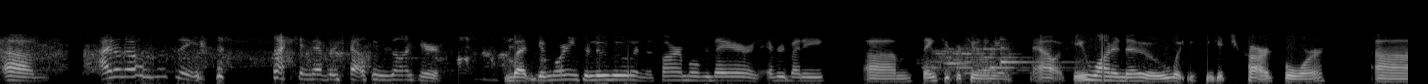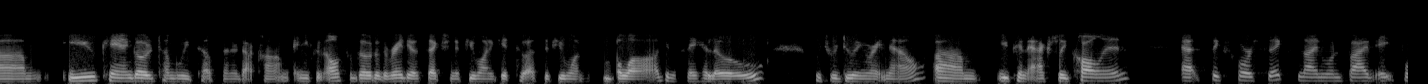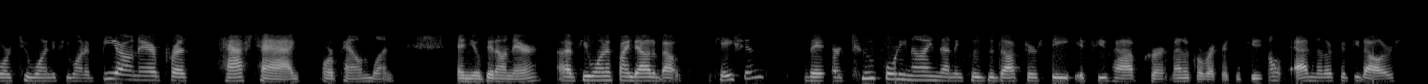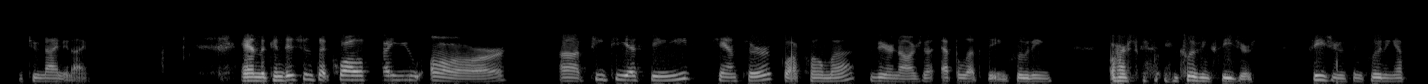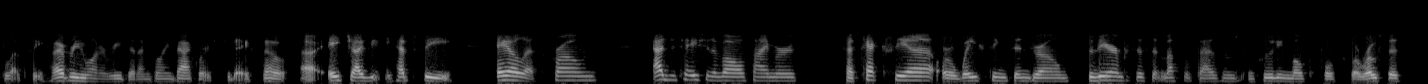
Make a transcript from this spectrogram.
Um, I don't know who's listening. I can never tell who's on here. But good morning to Luhu and the farm over there and everybody. Um, thank you for tuning in. Now, if you want to know what you can get your card for, um, you can go to tumbleweedshealthcenter.com and you can also go to the radio section if you want to get to us, if you want to blog and say hello, which we're doing right now. Um, you can actually call in at 646 915 8421. If you want to be on air, press hashtag or pound one and you'll get on there. Uh, if you want to find out about certifications, they are 249 that includes the doctor fee if you have current medical records if you don't add another $50 to 299 and the conditions that qualify you are uh, PTSD, cancer, glaucoma, severe nausea, epilepsy, including or including seizures, seizures including epilepsy. However you want to read that, I'm going backwards today. So uh, HIV, Hep C, ALS, Crohn's, agitation of Alzheimer's, cachexia or wasting syndrome, severe and persistent muscle spasms, including multiple sclerosis.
